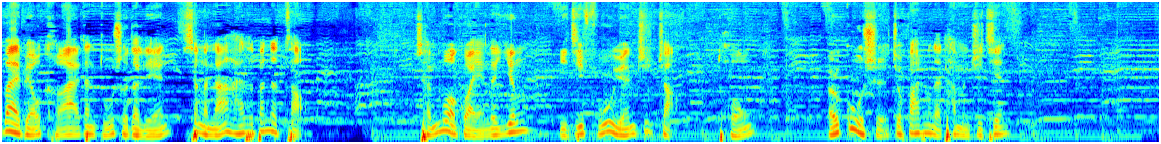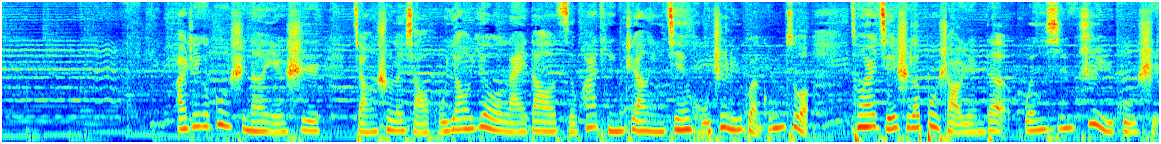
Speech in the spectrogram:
外表可爱但毒舌的莲，像个男孩子般的枣，沉默寡言的鹰，以及服务员之长童，而故事就发生在他们之间。而这个故事呢，也是讲述了小狐妖又来到紫花亭这样一间狐之旅馆工作，从而结识了不少人的温馨治愈故事。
